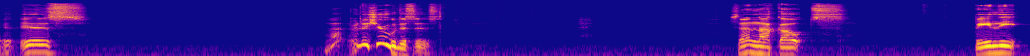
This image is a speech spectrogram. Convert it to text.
It is. Not really sure who this is. Some knockouts. Bailey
